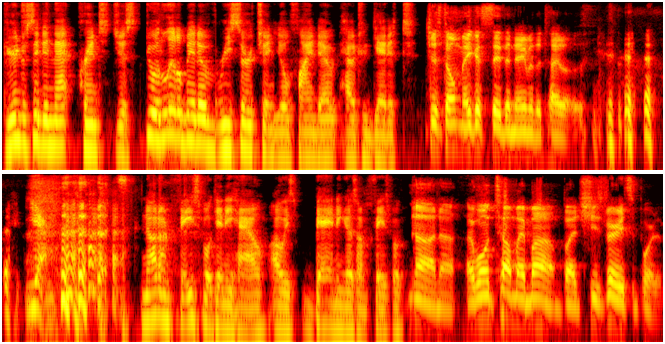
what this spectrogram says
if you're interested in that print, just do a little bit of research and you'll find out how to get it. Just don't make us say the name of the title. Yeah. Not on Facebook, anyhow. Always banning us on Facebook. No, no, I won't tell my mom, but she's very supportive.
